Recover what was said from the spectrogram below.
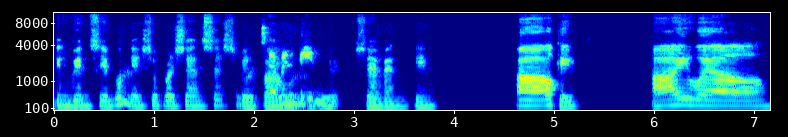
invincible eh. Super senses willpower. 17. 17. Uh, okay. I will.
